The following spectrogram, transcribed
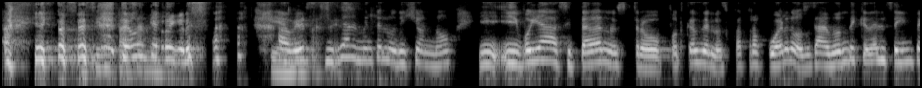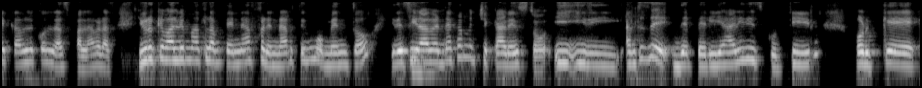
Entonces tengo que regresar a ver si realmente lo dije o no. Y, voy a citar a nuestro podcast de los cuatro acuerdos. O sea, ¿dónde queda el ser impecable con las palabras? Yo creo que vale más la pena frenarte un momento y decir, a ver, déjame checar esto. Y, antes de, de pelear y discutir, porque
